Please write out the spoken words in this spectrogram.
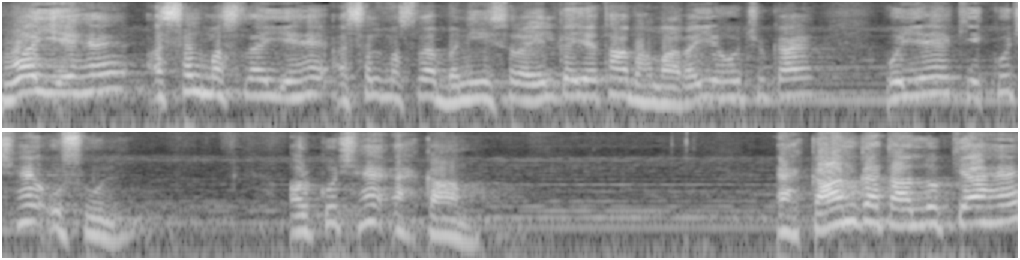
ہوا یہ ہے، اصل مسئلہ یہ ہے، اصل مسئلہ بنی اسرائیل کا یہ تھا، اب ہمارا یہ ہو چکا ہے۔ وہ یہ ہے کہ کچھ ہیں اصول اور کچھ ہیں احکام۔ احکام کا تعلق کیا ہے؟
